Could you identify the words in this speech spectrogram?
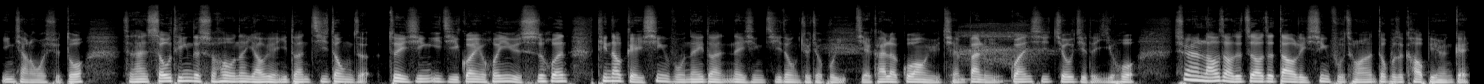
影响了我许多。正在收听的时候，那遥远一端激动着。最新一集关于婚姻与失婚，听到给幸福那一段，内心激动，久久不已，解开了过往与前伴侣关系纠结的疑惑。虽然老早就知道这道理，幸福从来都不是靠别人给。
